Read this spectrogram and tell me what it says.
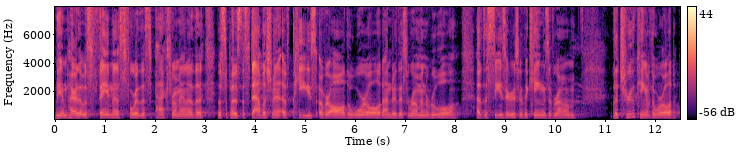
the empire that was famous for this Pax Romana, the, the supposed establishment of peace over all the world under this Roman rule of the Caesars or the kings of Rome, the true king of the world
